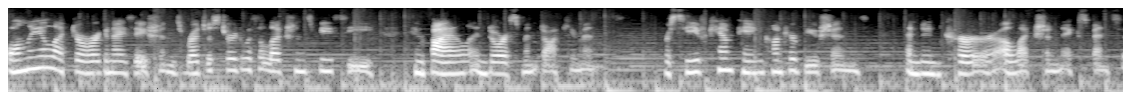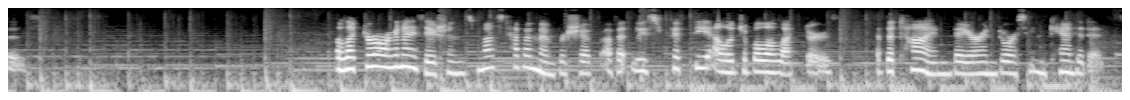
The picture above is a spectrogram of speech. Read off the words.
Only elector organizations registered with Elections BC can file endorsement documents, receive campaign contributions, and incur election expenses. Elector organizations must have a membership of at least 50 eligible electors at the time they are endorsing candidates.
